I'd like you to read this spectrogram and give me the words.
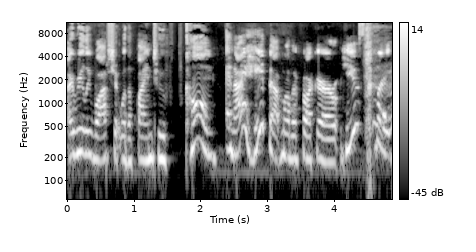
I really watched it with a fine tooth comb, and I hate that motherfucker. He's like,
